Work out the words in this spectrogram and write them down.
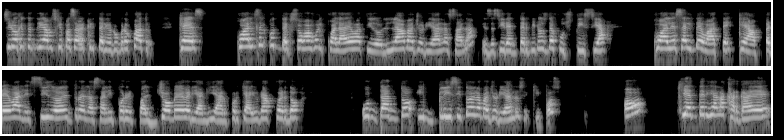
sino que tendríamos que pasar al criterio número cuatro, que es cuál es el contexto bajo el cual ha debatido la mayoría de la sala, es decir, en términos de justicia, cuál es el debate que ha prevalecido dentro de la sala y por el cual yo me debería guiar, porque hay un acuerdo un tanto implícito de la mayoría de los equipos, o quién tenía la carga de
